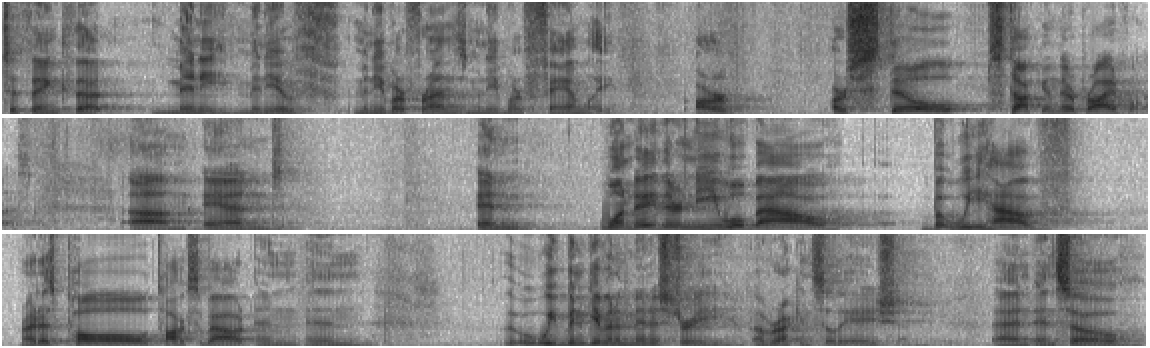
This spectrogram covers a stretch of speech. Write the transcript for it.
To think that many, many of, many of our friends, many of our family are, are still stuck in their pridefulness. Um, and, and one day their knee will bow, but we have, right, as Paul talks about, in, in, we've been given a ministry of reconciliation. And, and so,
